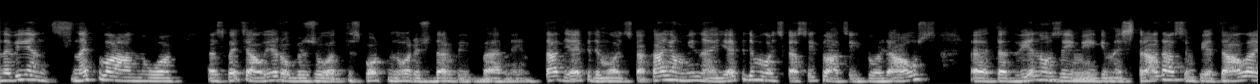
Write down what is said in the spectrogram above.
Neviens neplāno speciāli ierobežot sporta norišu darbību bērniem. Tad, ja epidemioloģiskā, kā jau minēju, ja epidemioloģiskā situācija to ļaus, tad viennozīmīgi mēs strādāsim pie tā, lai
